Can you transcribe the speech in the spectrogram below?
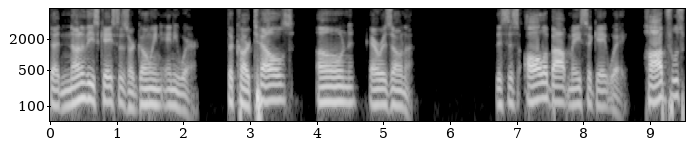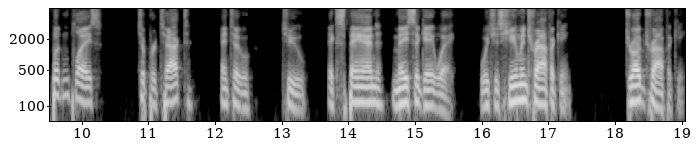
that none of these cases are going anywhere. The cartels own Arizona. This is all about Mesa Gateway. Hobbs was put in place to protect and to to expand Mesa Gateway, which is human trafficking, drug trafficking,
